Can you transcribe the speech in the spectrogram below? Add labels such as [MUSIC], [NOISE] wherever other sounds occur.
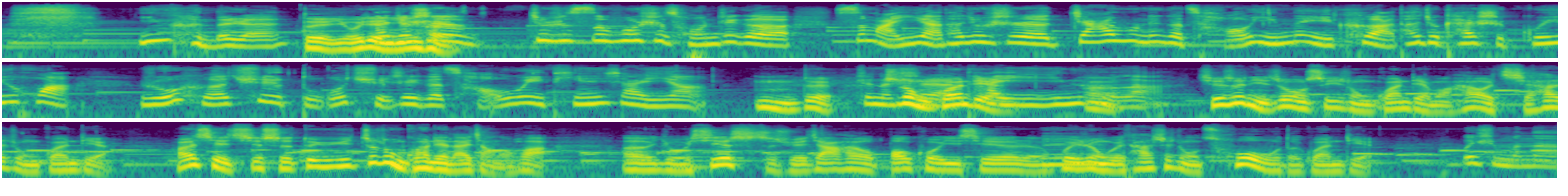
阴狠的人。对，有点阴狠。就是就是似乎是从这个司马懿啊，他就是加入那个曹营那一刻啊，他就开始规划如何去夺取这个曹魏天下一样。嗯，对，真的是太阴狠了。其实你这种是一种观点嘛，还有其他的这种观点。而且，其实对于这种观点来讲的话，呃，有些史学家还有包括一些人会认为它是一种错误的观点。为什么呢？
